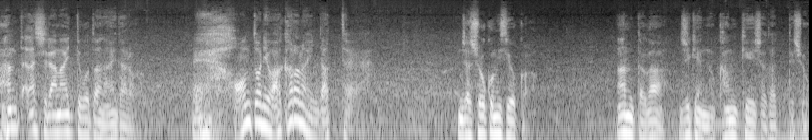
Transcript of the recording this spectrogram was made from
あんたが知らないってことはないだろえ本当にわからないんだって。じゃあ証拠見せようか。あんたが事件の関係者だって証拠。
